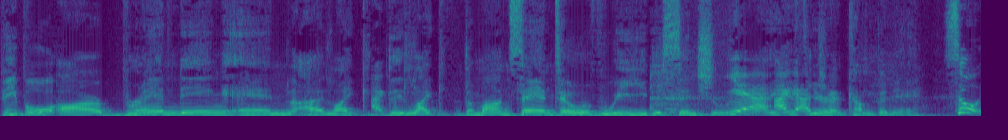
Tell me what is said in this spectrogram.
People are branding and I like the like the Monsanto of weed, essentially. Yeah, like I if got you're you. a company. So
